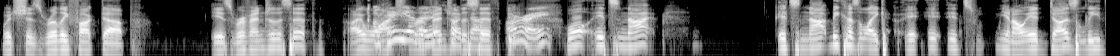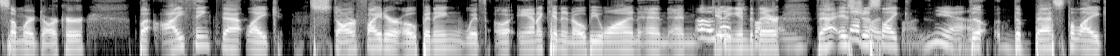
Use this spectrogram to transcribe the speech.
which is really fucked up, is Revenge of the Sith. I watch okay, yeah, Revenge of the up. Sith. All right. well, it's not. It's not because like it, it, it's you know it does lead somewhere darker, but I think that like Starfighter opening with uh, Anakin and Obi Wan and and Oh, getting into there that is That just like fun. yeah. the the best like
